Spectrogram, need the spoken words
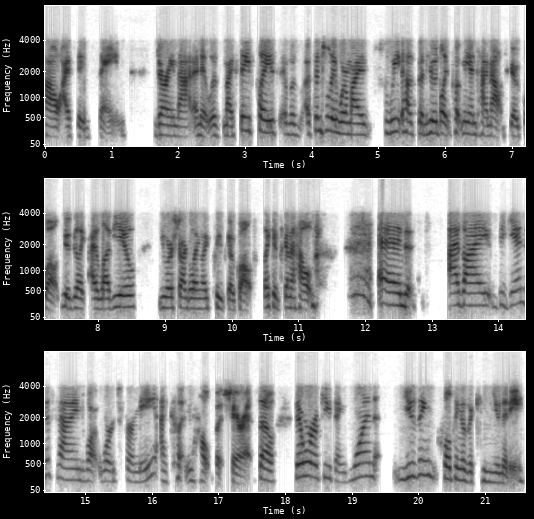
how I stayed sane during that. And it was my safe place. It was essentially where my sweet husband, he would like put me in timeout to go quilt. He would be like, I love you. You are struggling. Like, please go quilt. Like, it's going to help. and as I began to find what worked for me, I couldn't help but share it. So there were a few things. One, using quilting as a community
